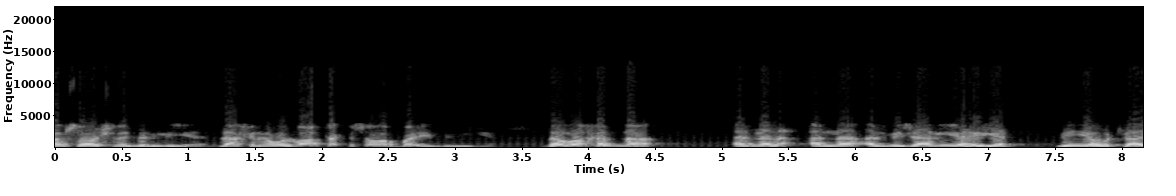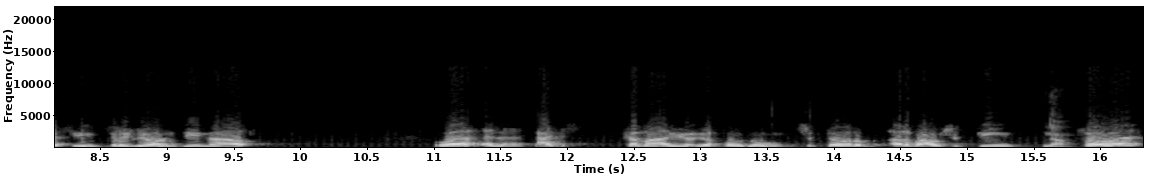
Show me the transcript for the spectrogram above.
25% لكن هو الواقع 49% لو أخذنا أن أن الميزانية هي 130 تريليون دينار والعجز كما يقولون 64 نعم. فهو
